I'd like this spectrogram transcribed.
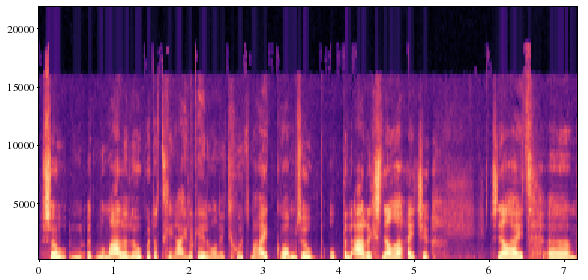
zo, het normale lopen, dat ging eigenlijk helemaal niet goed, maar hij kwam zo op een aardig snelheidje, snelheid, um,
